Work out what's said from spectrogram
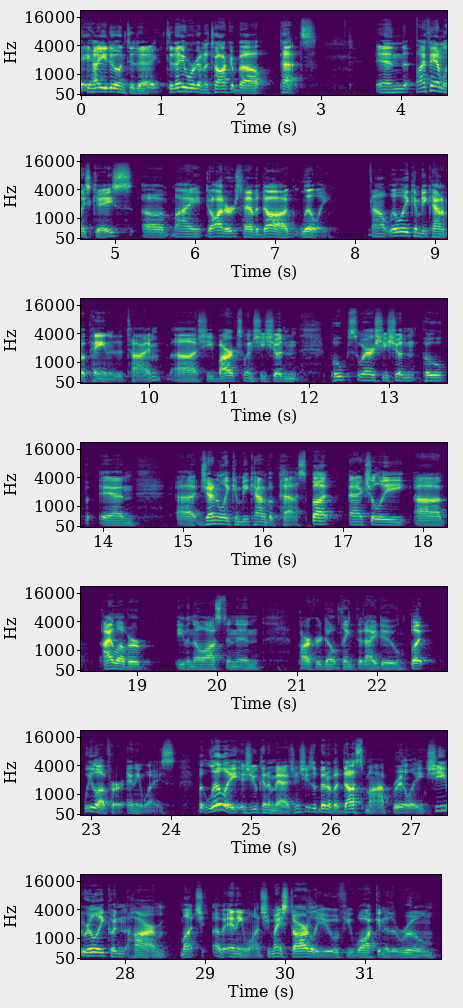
Hey, how you doing today? Today we're going to talk about pets. In my family's case, uh, my daughters have a dog, Lily. Now, Lily can be kind of a pain at a time. Uh, she barks when she shouldn't, poops where she shouldn't poop, and uh, generally can be kind of a pest. But actually, uh, I love her, even though Austin and Parker don't think that I do. But we love her anyways. But Lily, as you can imagine, she's a bit of a dust mop, really. She really couldn't harm much of anyone. She might startle you if you walk into the room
